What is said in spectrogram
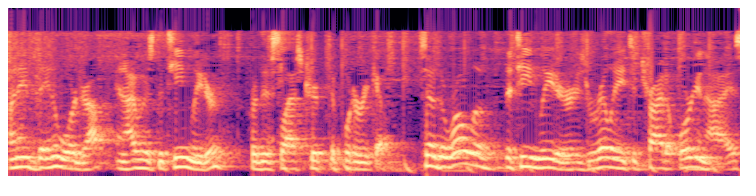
My name is Dana Wardrop, and I was the team leader for this last trip to Puerto Rico. So the role of the team leader is really to try to organize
